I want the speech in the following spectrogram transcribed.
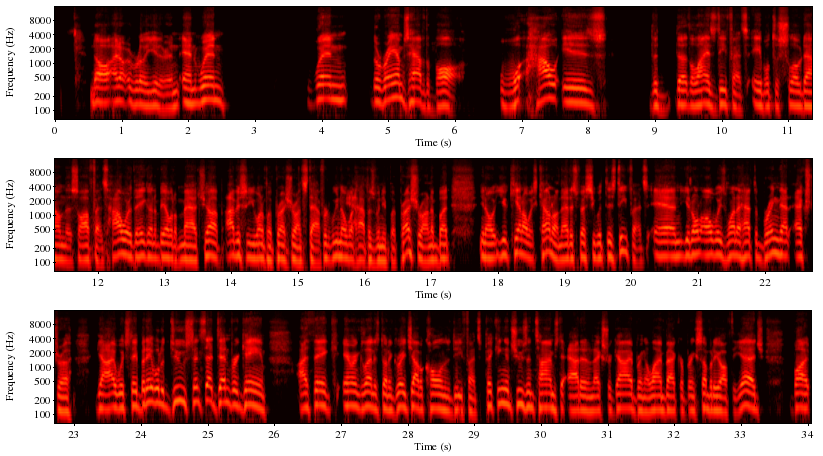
No, I don't really either. And and when when the Rams have the ball, how is the, the the Lions defense able to slow down this offense? How are they going to be able to match up? Obviously, you want to put pressure on Stafford. We know yeah. what happens when you put pressure on him, but you know you can't always count on that, especially with this defense. And you don't always want to have to bring that extra guy, which they've been able to do since that Denver game. I think Aaron Glenn has done a great job of calling the defense, picking and choosing times to add in an extra guy, bring a linebacker, bring somebody off the edge. But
